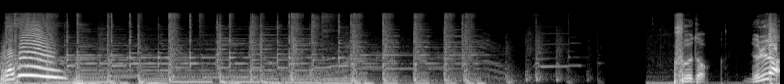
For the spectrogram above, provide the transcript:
우후 구독 눌러.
